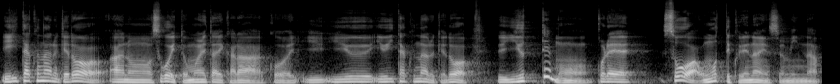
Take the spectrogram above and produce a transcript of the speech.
言いたくなるけどあのすごいって思われたいからこう言いたくなるけど言ってもこれそうは思ってくれないんですよみんな。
